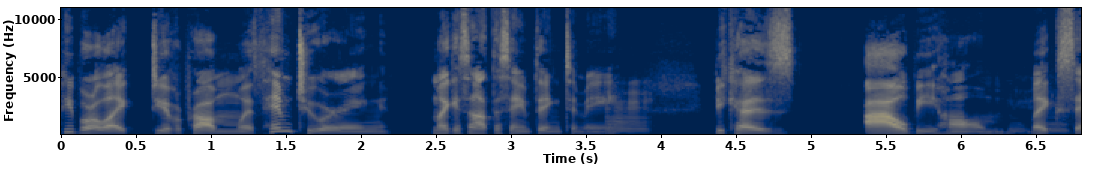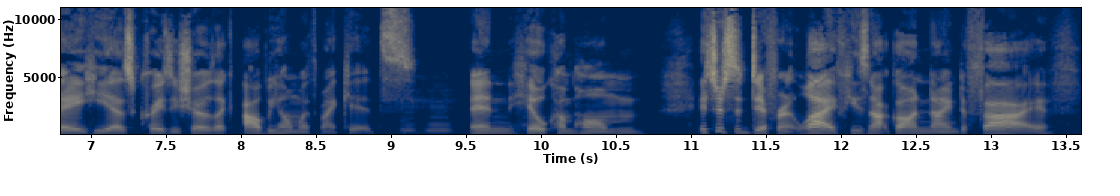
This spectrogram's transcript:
people are like, "Do you have a problem with him touring?" Like, it's not the same thing to me Mm, because I'll be home. Like, Mhm. say he has crazy shows, like I'll be home with my kids, mhm. and he'll come home. It's just a different life. He's not gone nine to five,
